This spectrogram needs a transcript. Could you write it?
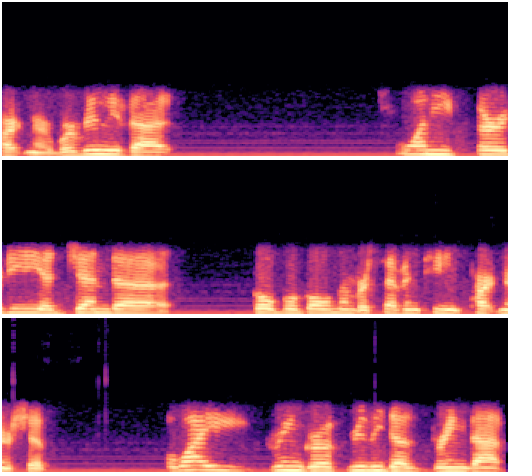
partner. We're really that 2030 agenda global goal number 17 partnership Hawaii Green Growth really does bring that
